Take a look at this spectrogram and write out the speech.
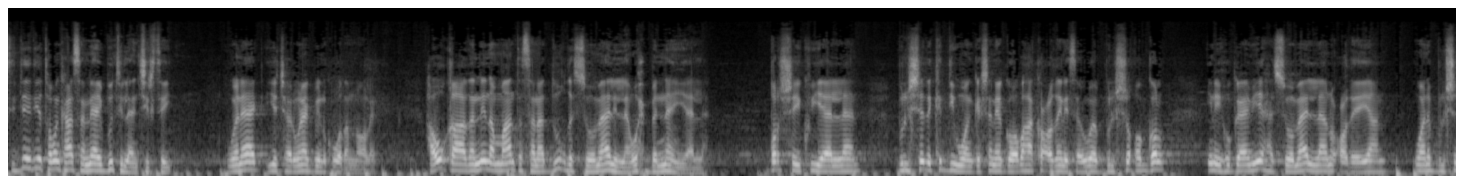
siddeed iyo tobankaa sanne ay puntland jirtay wanaag iyo jaar wanaag baynu ku wada nooleen ha u qaadanina maanta sanaaduuqda somalilan wax bannaan yaalla. Qorshay ku yaallaan. Bulshada ka diiwaan gashan ee goobaha ka codaynaysaa waa bulsho ogol inay hogaamiyaha somalilan u codeeyaan. Waana bulsho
